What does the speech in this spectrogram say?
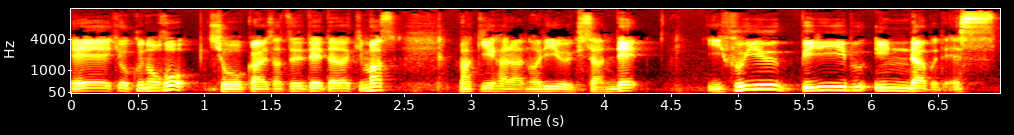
えー、曲の方紹介させていただきます。牧原紀之さんで「If You Believe in Love です。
